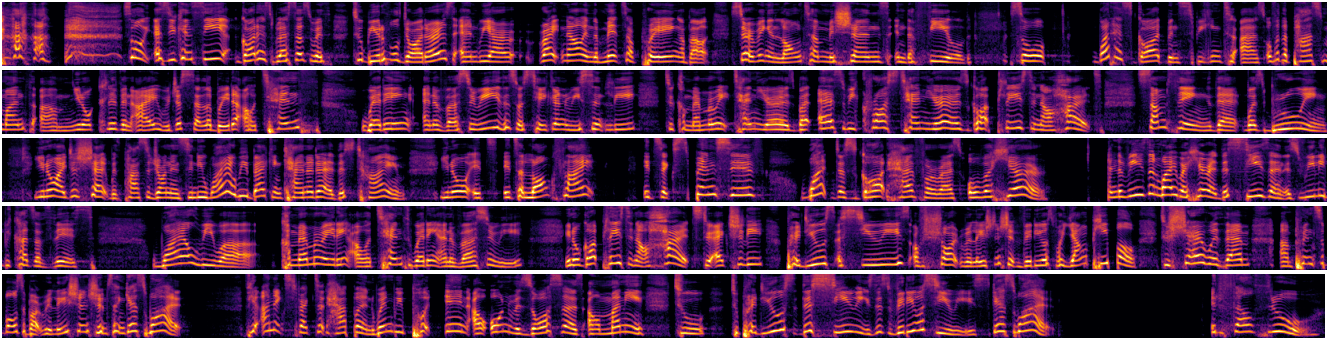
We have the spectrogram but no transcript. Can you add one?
so as you can see, God has blessed us with two beautiful daughters, and we are right now in the midst of praying about serving in long-term missions in the field. So what has God been speaking to us over the past month? Um, you know, Cliff and I, we just celebrated our 10th wedding anniversary. This was taken recently to commemorate 10 years. But as we crossed 10 years, God placed in our hearts something that was brewing. You know, I just shared with Pastor John and Cindy, why are we back in Canada at this time? You know, it's, it's a long flight, it's expensive. What does God have for us over here? And the reason why we're here at this season is really because of this. While we were commemorating our 10th wedding anniversary, you know, God placed in our hearts to actually produce a series of short relationship videos for young people to share with them um, principles about relationships. And guess what? The unexpected happened when we put in our own resources, our money to, to produce this series, this video series. Guess what? It fell through.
